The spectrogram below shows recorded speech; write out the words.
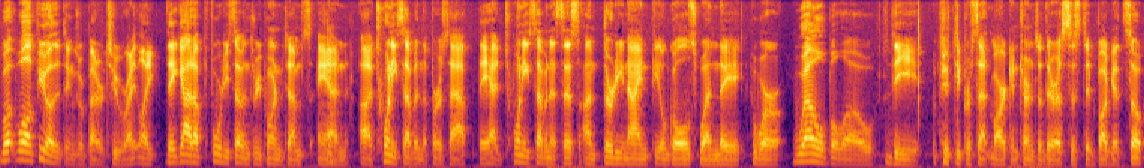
Well, well, a few other things were better too, right? Like they got up 47 three point attempts and uh, 27 in the first half. They had 27 assists on 39 field goals when they were well below the 50% mark in terms of their assisted buckets. So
